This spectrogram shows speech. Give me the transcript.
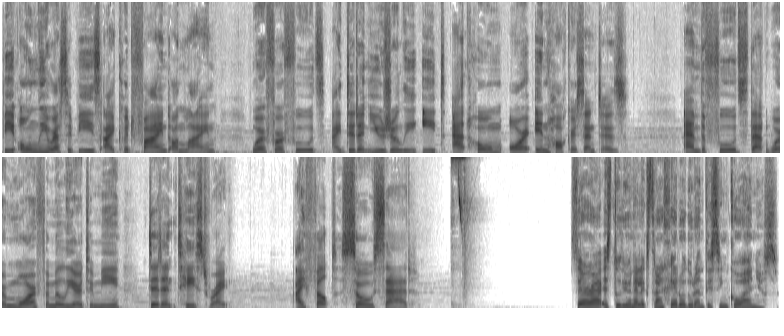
The only recipes I could find online were for foods I didn't usually eat at home or in hawker centers. And the foods that were more familiar to me didn't taste right. I felt so sad. Sarah estudió en el extranjero durante cinco años.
